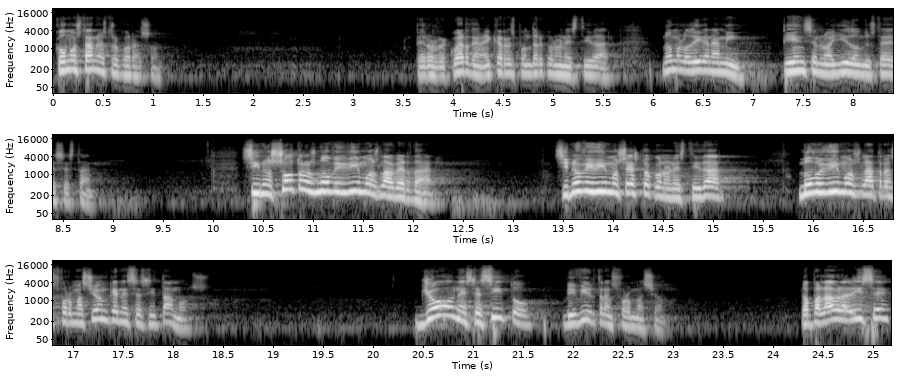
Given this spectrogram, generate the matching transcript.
¿cómo está nuestro corazón? Pero recuerden, hay que responder con honestidad. No me lo digan a mí, piénsenlo allí donde ustedes están. Si nosotros no vivimos la verdad, si no vivimos esto con honestidad, no vivimos la transformación que necesitamos. Yo necesito vivir transformación. La palabra dice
